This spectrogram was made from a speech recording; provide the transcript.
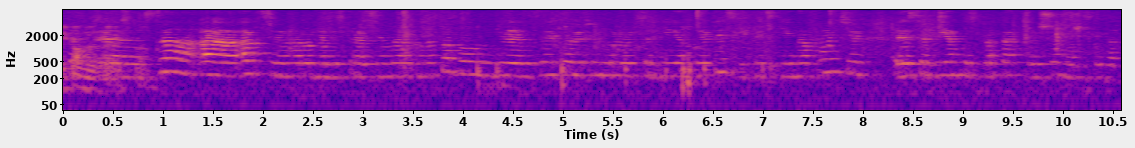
Е. За акцією народна ілюстрація Мера Конотопу, е, за якою фігурує Сергієнко і Тицький, Тицький на фронті, е, Сергієнко Спартак прийшов, можна сказати.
